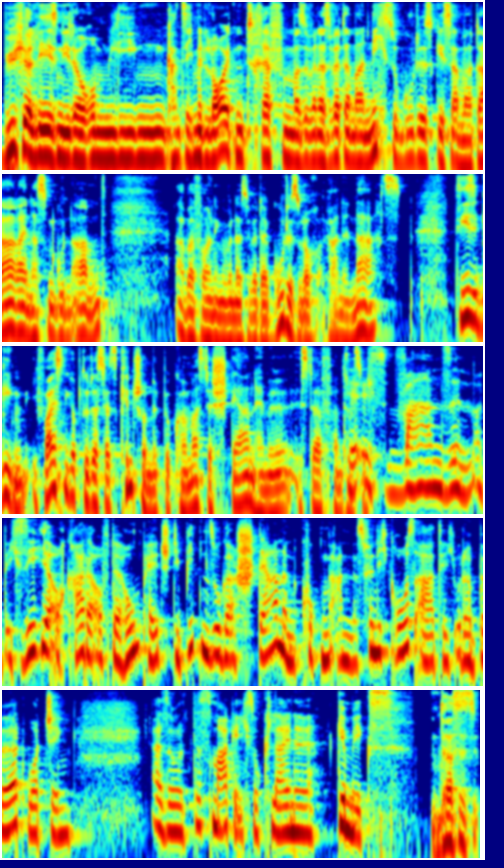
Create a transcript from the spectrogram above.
Bücher lesen, die da rumliegen, kannst dich mit Leuten treffen. Also wenn das Wetter mal nicht so gut ist, gehst du einfach da rein, hast einen guten Abend. Aber vor allen Dingen, wenn das Wetter gut ist und auch gerade nachts, diese Gegend, ich weiß nicht, ob du das als Kind schon mitbekommen hast, der Sternenhimmel ist da fantastisch. Der ist Wahnsinn. Und ich sehe hier auch gerade auf der Homepage, die bieten sogar Sternengucken an. Das finde ich großartig. Oder Birdwatching. Also das mag ich, so kleine Gimmicks. Das ist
